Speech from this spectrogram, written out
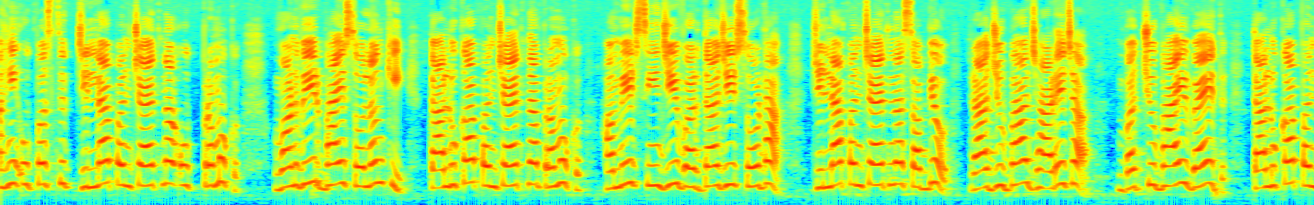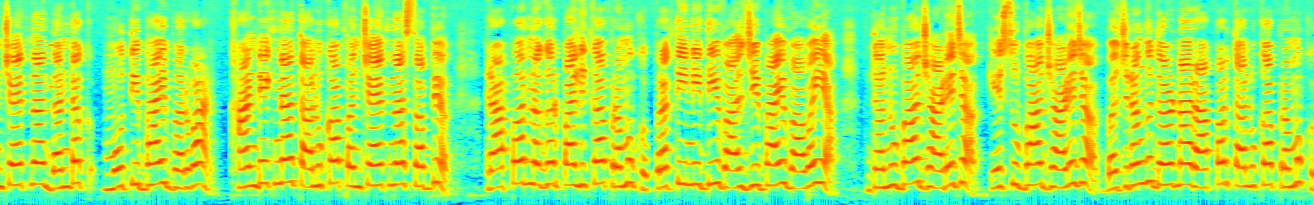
અહીં ઉપસ્થિત જિલ્લા પંચાયતના ઉપપ્રમુખ વણવીરભાઈ સોલંકી, તાલુકા પંચાયતના પ્રમુખ હમીરસિંહજી વરદાજી સોઢા, જિલ્લા પંચાયતના સભ્યો રાજુભા જાડેજા, બચ્ચુભાઈ વૈદ, તાલુકા પંચાયતના દંડક મોતીભાઈ ભરવાડ, ખાંડેકના તાલુકા પંચાયતના સભ્ય રાપર નગરપાલિકા પ્રમુખ પ્રતિનિધિ વાલજીભાઈ વાવૈયા, ધનુભા જાડેજા, કેશુભા જાડેજા, બજરંગ દળના રાપર તાલુકા પ્રમુખ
